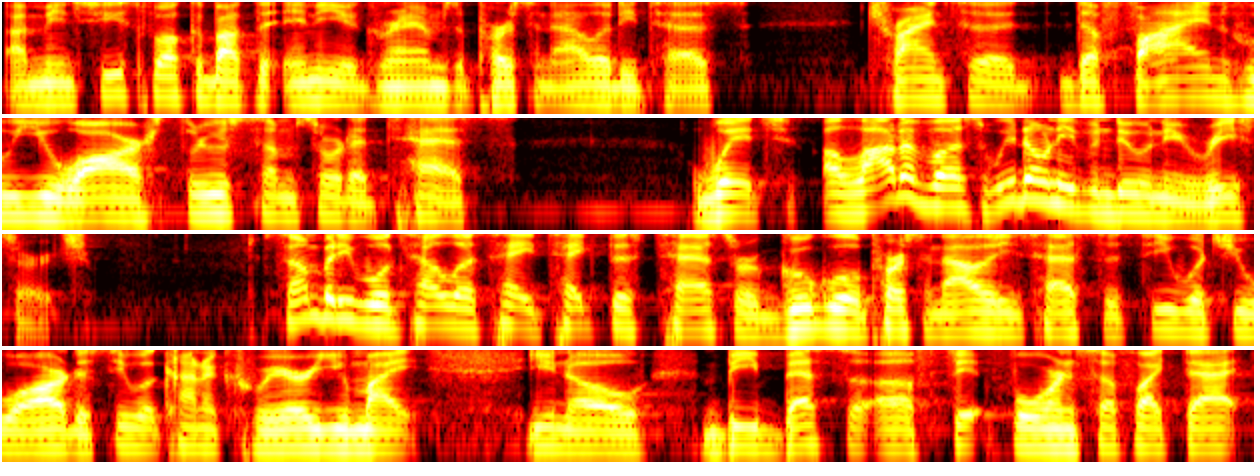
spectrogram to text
I mean, she spoke about the enneagrams, the personality tests trying to define who you are through some sort of test, which a lot of us, we don't even do any research. Somebody will tell us, hey, take this test or Google a personality test to see what you are, to see what kind of career you might, you know, be best uh, fit for and stuff like that.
